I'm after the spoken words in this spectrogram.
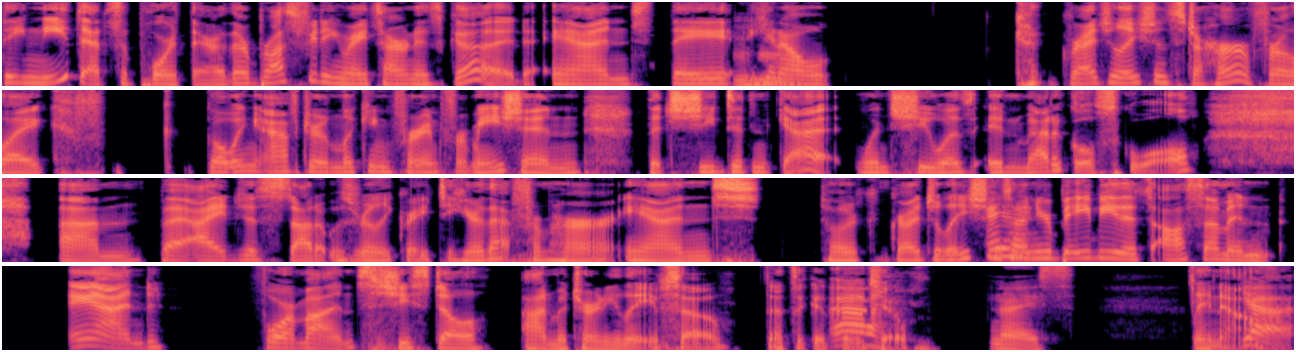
they need that support there. Their breastfeeding rates aren't as good. And they you Mhm. know congratulations to her for like going after and looking for information that she didn't get when she was in medical school. Um, but I just thought it was really great to hear that from her and told her congratulations And- on your baby. That's awesome. And, and four months, she's still on maternity leave. So that's a good thing Ah. too. Nice. I know. Yeah.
